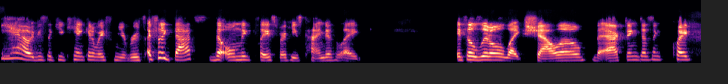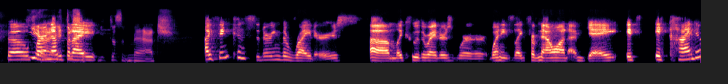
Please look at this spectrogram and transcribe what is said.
Yeah and he's like you can't get away from your roots. I feel like that's the only place where he's kind of like it's a little like shallow. The acting doesn't quite go yeah, far enough but i it doesn't match i think considering the writers um, like who the writers were when he's like, from now on, I'm gay. It's it kind of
